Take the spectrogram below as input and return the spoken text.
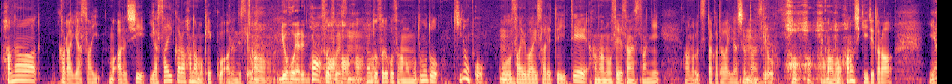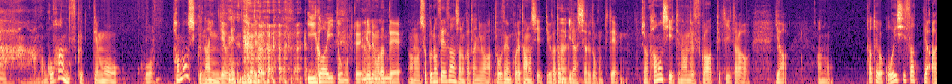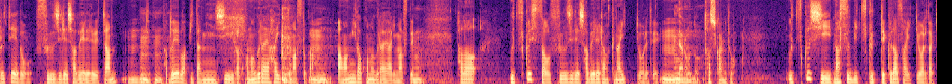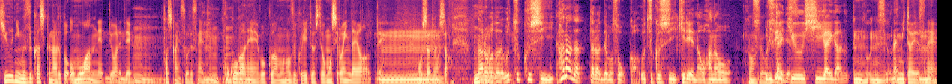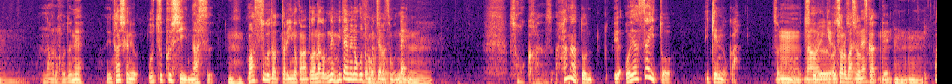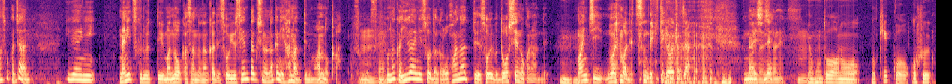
花から野菜もあるし野菜から花も結構あるんですよ。両方やるみたいな。そうですそうです。本当それこそあのもともとキノコを栽培されていて、花の生産者さんにあの移った方がいらっしゃったんですけど、はあはあはあの話聞いてたら「いやーあのご飯作ってもこう楽しくないんだよね」って言ってて 意外と思って。いやでもだってあの食の生産者の方には当然これ楽しいっていう方もい。らっしゃると思ってて「じゃあ楽しいって何ですか?」って聞いたら「いやあの例えば美味しさってある程度数字で喋れるじゃん」うんうんうん。例えばビタミン C がこのぐらい入ってますとか、うん。甘みがこのぐらいありますって、うん。ただ美しさを数字で喋れなくないって言われて、うん。なるほど。確かにと美しいナスビ作ってくださいって言われたら急に難しくなると思わんねって言われて、うん。確かにそうですね。ここがね僕はものづくりとして面白いんだよっておっしゃってました、なるほど。美しい。花だったらでもそうか。美しい綺麗なお花をそうなんですよ。売りたいです。追求しがいがあるってことですよね、みたいですね、なるほどね。確かに美しいナスまっすぐだったらいいのかなとかなんかね見た目のこと思っちゃいますもんね。うん。そうか。花とお野菜といけんのか？その、うん。作るるその場所を使って、うんうんうん。あそうか。じゃあ意外に何作るっていう、まあ、農家さんの中でそういう選択肢の中に花っていうのもあんのか、そうですね。そうなんか意外にそうだからお花ってそういえばどうしてんのかなって、毎日野山で摘んできてるわけじゃ ないしね。確かに。うん。いや本当あの僕結構オフ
